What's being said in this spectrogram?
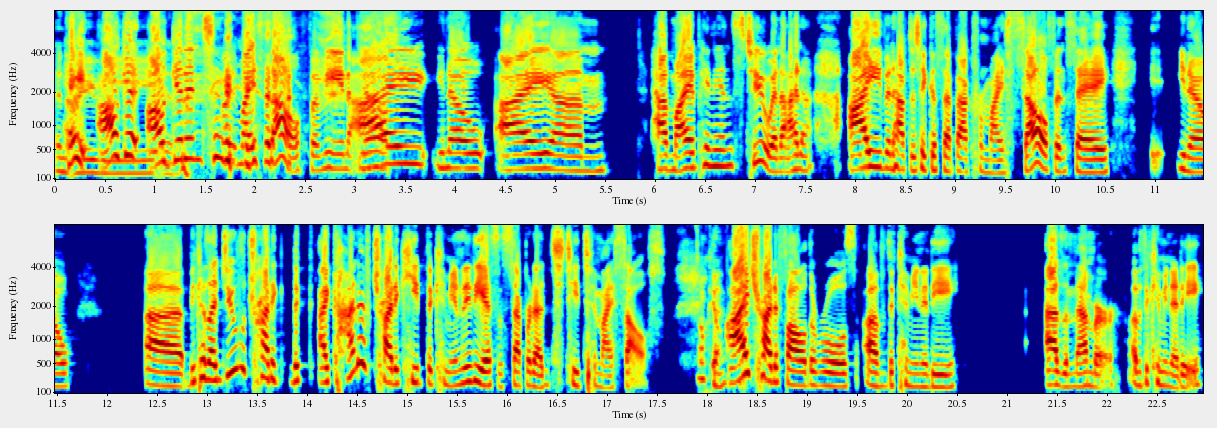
and hey i'll get ivy i'll get into it myself i mean i you know i um have my opinions too and i i even have to take a step back from myself and say you know uh, because I do try to, the, I kind of try to keep the community as a separate entity to myself. Okay. I try to follow the rules of the community as a member of the community.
